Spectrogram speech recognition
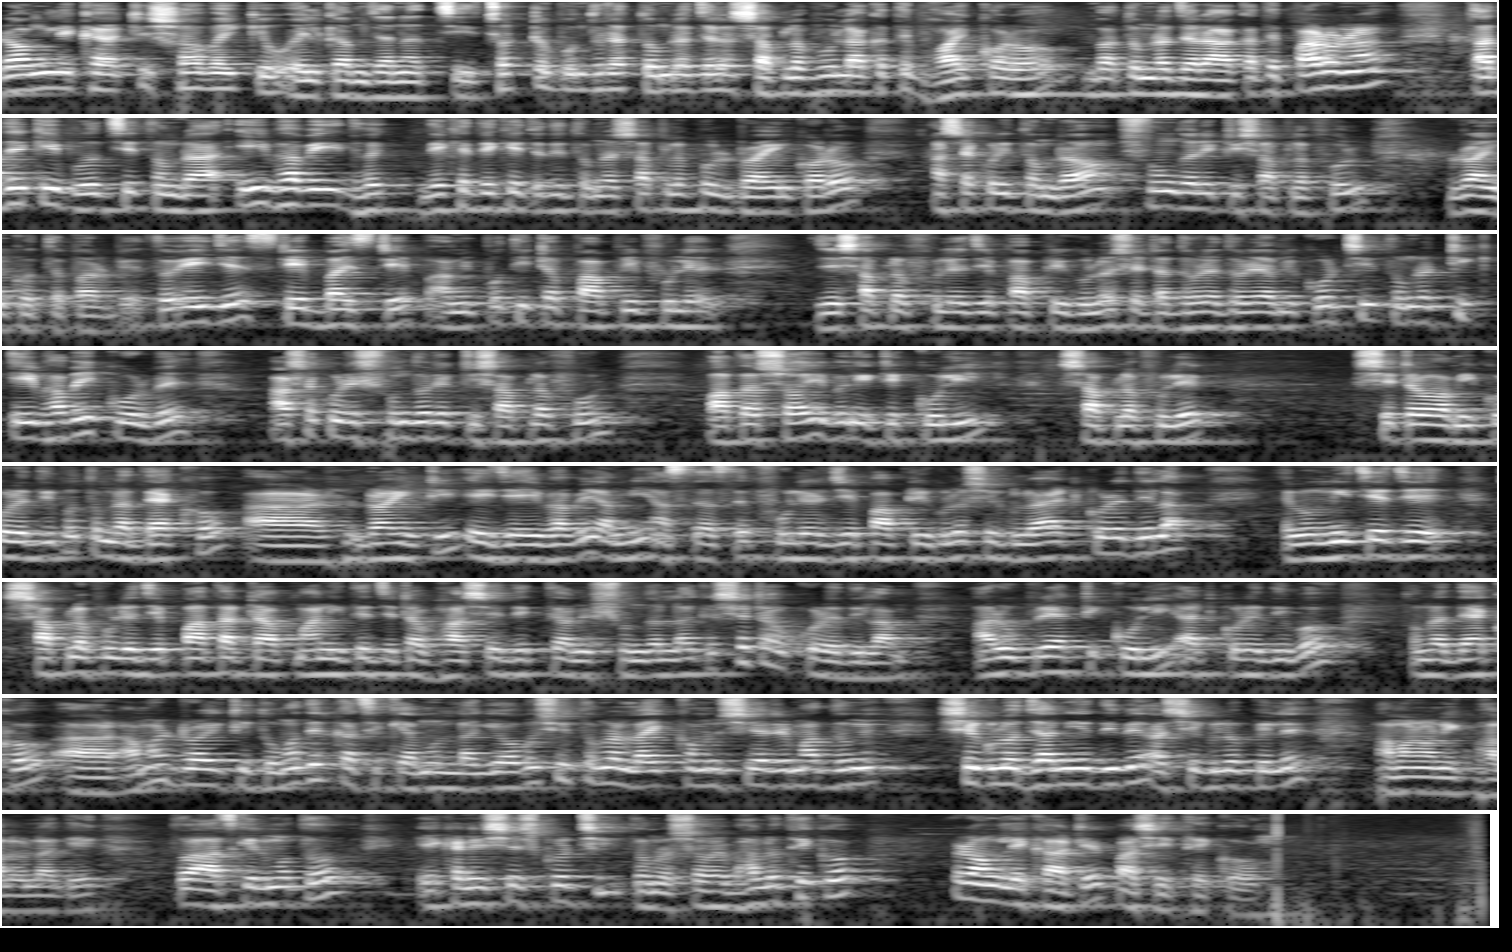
রং লেখাটি সবাইকে ওয়েলকাম জানাচ্ছি। ছোট্ট বন্ধুরা, তোমরা যারা শাপলা ফুল আঁকাতে ভয় করো বা তোমরা যারা আঁকাতে পারো না, তাদেরকেই বলছি তোমরা এইভাবেই দেখে দেখে যদি তোমরা শাপলা ফুল ড্রয়িং করো, আশা করি তোমরাও সুন্দর একটি শাপলা ফুল ড্রয়িং করতে পারবে। তো এই যে স্টেপ বাই স্টেপ আমি প্রতিটা পাপড়ি ফুলের যে শাপলা ফুলের যে পাপড়িগুলো, সেটা ধরে ধরে আমি করছি। তোমরা ঠিক এইভাবেই করবে। আশা করি সুন্দর একটি শাপলা ফুল, পাতাশয় এবং একটি কলি শাপলা ফুলের সেটাও আমি করে দিব, তোমরা দেখো। আর ড্রয়িংটি এই যে এইভাবে আমি আস্তে আস্তে ফুলের যে পাপড়িগুলো, সেগুলো অ্যাড করে দিলাম এবং নিচে যে শাপলা ফুলের যে পাতাটা পানিতে যেটা ভাসে, দেখতে অনেক সুন্দর লাগে, সেটাও করে দিলাম। আর উপরে একটি কলি অ্যাড করে দিব, তোমরা দেখো। আর আমার ড্রয়িংটি তোমাদের কাছে কেমন লাগে, অবশ্যই তোমরা লাইক কমেন্ট শেয়ারের মাধ্যমে সেগুলো জানিয়ে দিবে, আর সেগুলো পেলে আমার অনেক ভালো লাগে। তো আজকের মতো এখানে শেষ করছি, তোমরা সবাই ভালো থেকো, রং লেখা আর্টের পাশেই থেকো।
